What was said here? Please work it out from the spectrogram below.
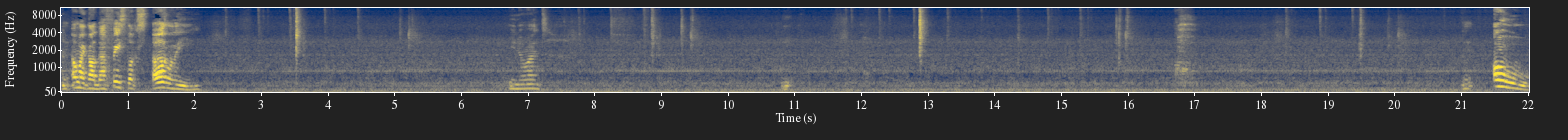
And oh my god, that face looks ugly. You know what? Oh.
